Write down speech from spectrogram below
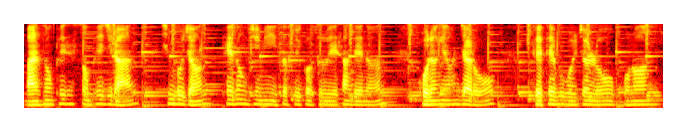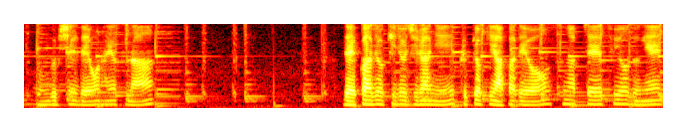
만성 폐쇄성 폐질환, 신부전, 폐성심이 있었을 것으로 예상되는 고령의 환자로 대퇴부 골절로 본원 응급실 내원하였으나 내과적 기저질환이 급격히 악화되어 승합제 투여 등의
